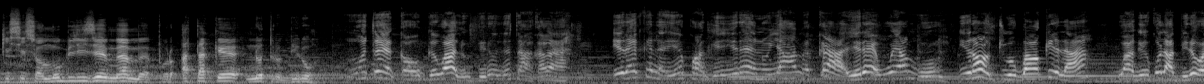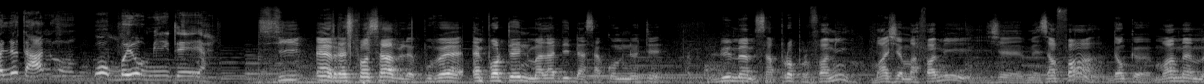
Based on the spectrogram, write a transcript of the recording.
qui se sont mobilisées même pour attaquer notre bureau. Si un responsable pouvait importer une maladie dans sa communauté, lui-même, sa propre famille, moi j'ai ma famille, j'ai mes enfants, donc euh, moi-même,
